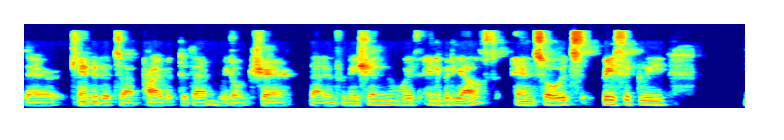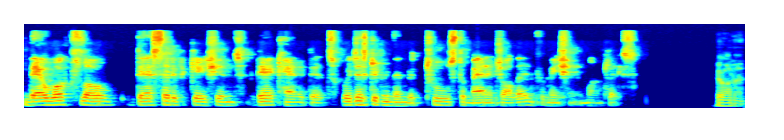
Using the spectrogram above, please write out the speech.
Their candidates are private to them. We don't share that information with anybody else. And so it's basically their workflow, their certifications, their candidates. We're just giving them the tools to manage all the information in one place. Got it.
